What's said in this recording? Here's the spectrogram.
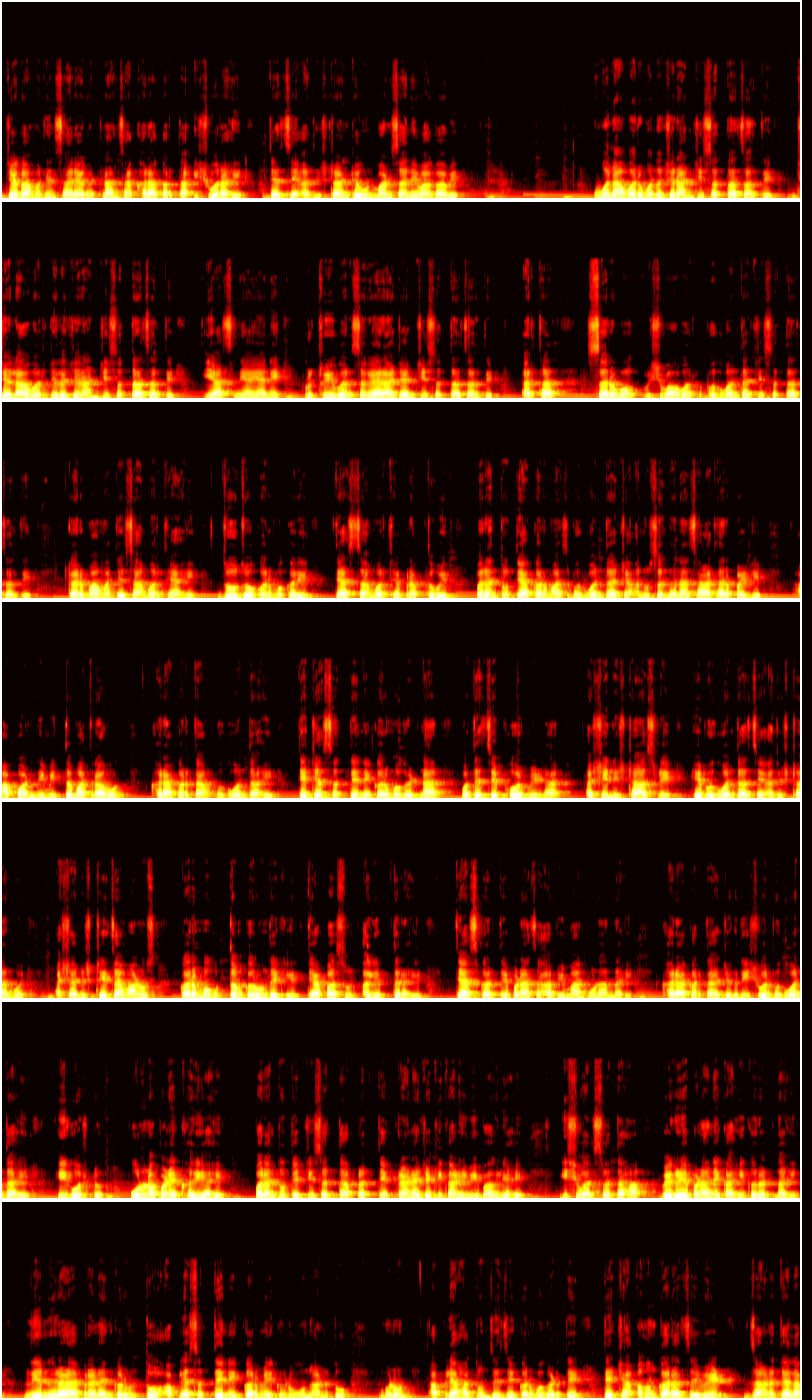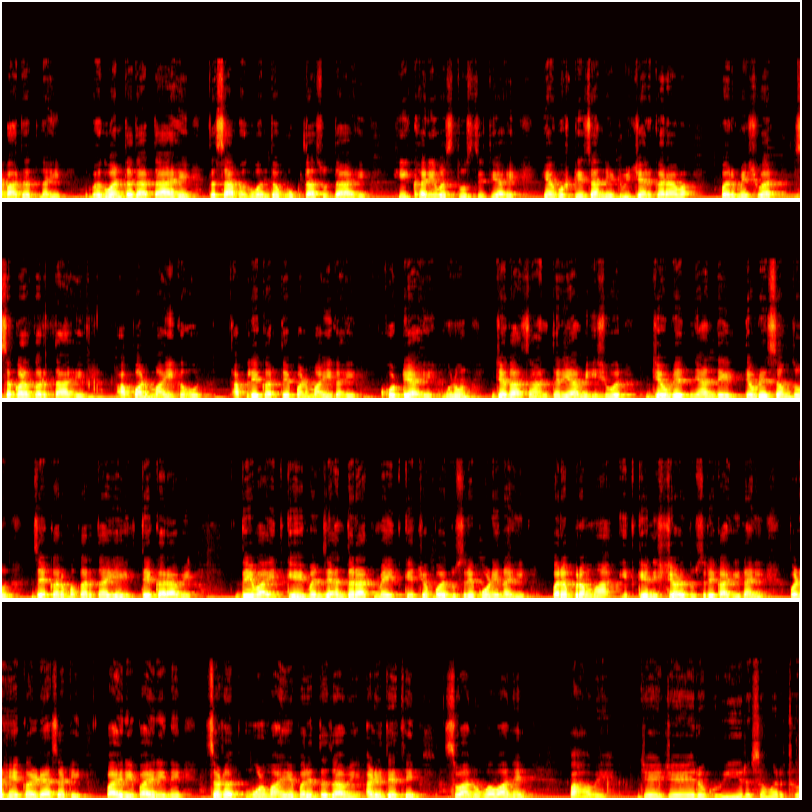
जगामधील साऱ्या घटनांचा खरा करता ईश्वर आहे त्याचे अधिष्ठान ठेवून माणसाने वागावे. वनावर वनचरांची सत्ता चालते जलावर जलचरांची सत्ता चालते. याच न्यायाने पृथ्वीवर सगळ्या राजांची सत्ता चालते. अर्थात सर्व विश्वावर भगवंताची सत्ता चालते. कर्मामध्ये सामर्थ्य आहे. जो जो कर्म करील त्यास सामर्थ्य प्राप्त होईल. परंतु त्या कर्मास भगवंताच्या अनुसंधानाचा आधार पाहिजे. आपण निमित्त मात्र आहोत. खरा करता भगवंत आहे. त्याच्या सत्तेने कर्म घडणार व त्याचे फळ मिळणार. अशी निष्ठा असणे हे भगवंताचे अधिष्ठान होय. अशा निष्ठेचा माणूस कर्म उत्तम करून देखील त्यापासून अलिप्त राहील. त्यास कर्तेपणाचा अभिमान होणार नाही. खरा करता जगदीश्वर भगवंत आहे. ही गोष्ट पूर्णपणे खरी आहे. परंतु त्याची सत्ता प्रत्येक प्राण्याच्या ठिकाणी विभागली आहे. ईश्वर स्वतः वेगळेपणाने काही करत नाही. निरनिराळ्या प्राण्यांकडून तो आपल्या सत्तेने कर्मे घडवून आणतो. म्हणून आपल्या हातून जे जे कर्म घडते त्याच्या अहंकाराचे वेळ जाणत्याला बाधत नाही. भगवंत दाता आहे तसा भगवंत भोगता सुद्धा आहे. ही खरी वस्तुस्थिती आहे. या गोष्टीचा नीट विचार करावा. परमेश्वर सकळ करता आहे. आपण माईक आहोत. आपले कर्ते पण माईक आहे. खोटे आहे. म्हणून जगाचा अंतर्यामी ईश्वर जेवढे ज्ञान देईल तेवढे समजून जे कर्म करता येईल ते करावे. देवा इतके म्हणजे अंतरात्मे इतके चपळ दुसरे कोणी नाही. परब्रह्मा इतके निश्चळ दुसरे काही नाही. पण हे करण्यासाठी पायरी पायरीने चढत मूळ मायेपर्यंत जावे आणि तेथे स्वानुभवाने पाहावे. जय जय रघुवीर समर्थ.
